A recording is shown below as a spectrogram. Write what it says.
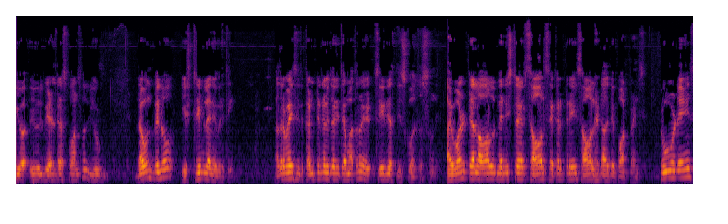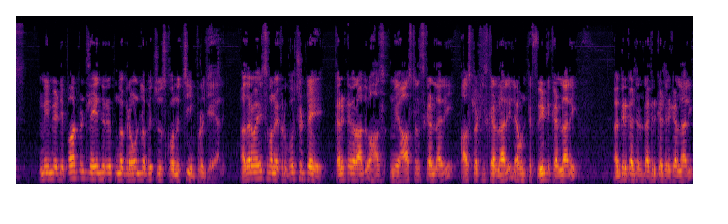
you will be held responsible you down below ఈ స్ట్రీమ్ లైన్ ఎవ్రీథింగ్ అదర్వైజ్ ఇది కంటిన్యూ జరిగితే మాత్రం సీరియస్ తీసుకోవాల్సి వస్తుంది. I want tell all ministers all secretaries all head of departments two days మీ మీ డిపార్ట్మెంట్లో ఏం జరుగుతుందో గ్రౌండ్లో పోయి చూసుకొని వచ్చి ఇంప్రూవ్ చేయాలి. అదర్వైజ్ మనం ఇక్కడ కూర్చుంటే కరెక్ట్గా రాదు. హాస్- మీ హాస్టల్స్కి వెళ్ళాలి హాస్పిటల్స్కి వెళ్ళాలి లేకుంటే ఫీల్డ్కి వెళ్ళాలి అగ్రికల్చర్ ఉంటే అగ్రికల్చర్కి వెళ్ళాలి.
